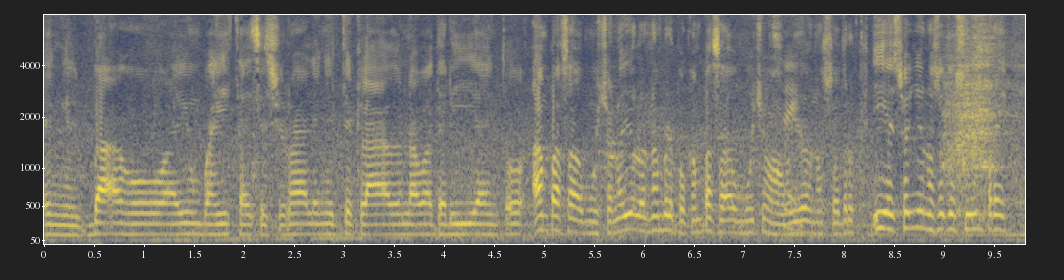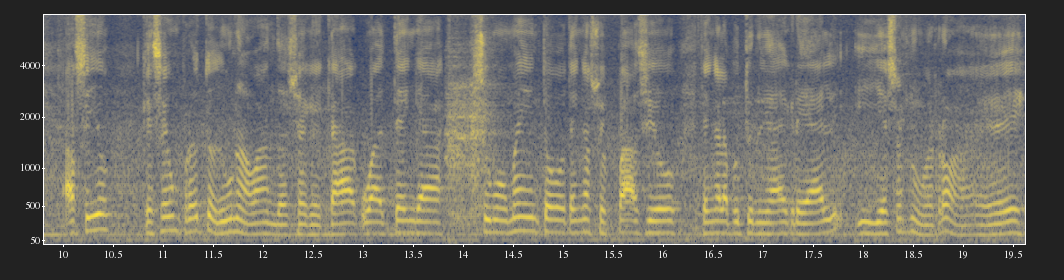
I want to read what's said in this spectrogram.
en el bajo, hay un bajista excepcional en el teclado, en la batería, en todo. Han pasado muchos, no digo los nombres porque han pasado muchos amigos de nosotros. Y el sueño de nosotros siempre ha sido que sea un proyecto de una banda, o sea, que cada cual tenga su momento, tenga su espacio, tenga la oportunidad de crear y eso es Nube Roja. Es,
